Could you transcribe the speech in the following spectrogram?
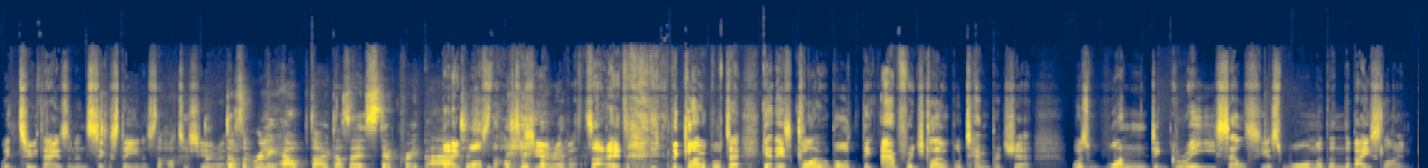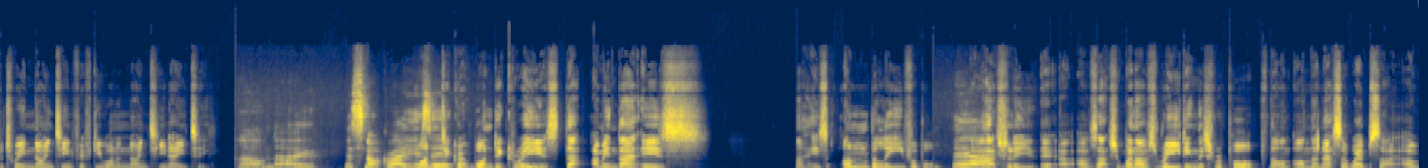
with 2016 as the hottest year ever. Doesn't really help though, does it? It's still pretty bad. But it was the hottest year ever. So it, the global te- get this global the average global temperature was one degree Celsius warmer than the baseline between 1951 and 1980. Oh no, it's not great. One degree. One degree is that. I mean, that is that is unbelievable. Yeah. I actually, I was actually when I was reading this report on, on the NASA website, I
